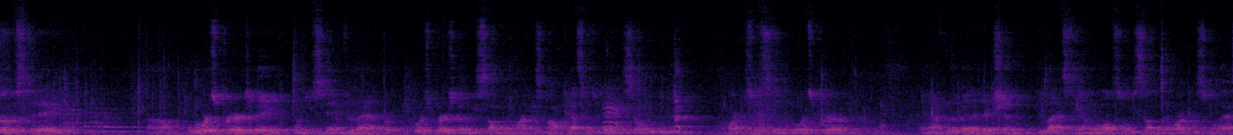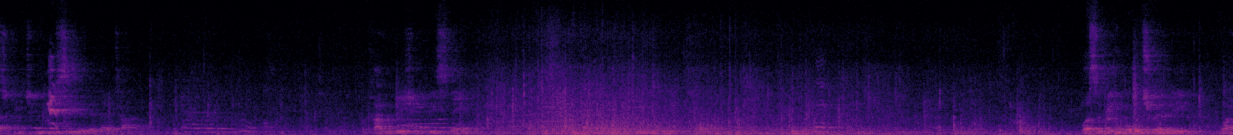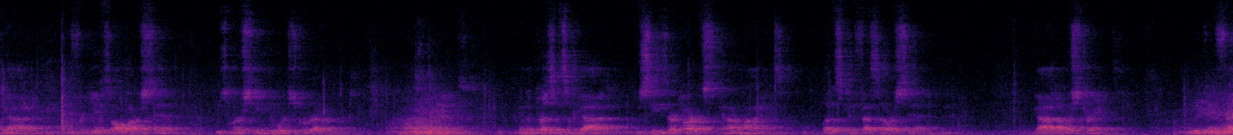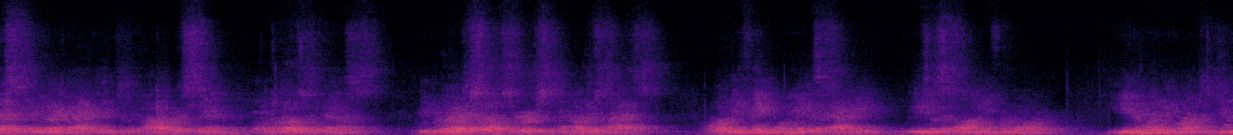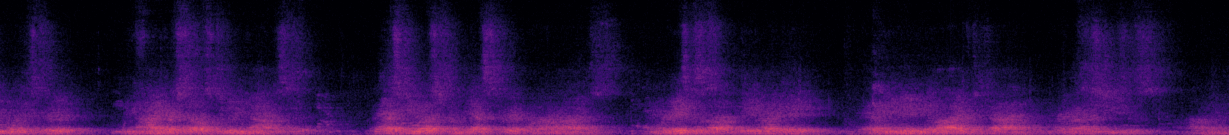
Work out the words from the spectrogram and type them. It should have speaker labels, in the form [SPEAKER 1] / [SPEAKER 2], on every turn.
[SPEAKER 1] service today, um, the Lord's Prayer today, when you stand for that. But the Lord's Prayer is going to be sung by Marcus Mountcastle today, so Marcus will sing the Lord's Prayer. And after the benediction, the last hymn will also be sung by Marcus, and we'll ask you to be seated at that time. The congregation, please stand. Blessed be the Holy Trinity, one God, who forgives all our sin, whose mercy endures forever. Amen. In the presence of God, who sees our hearts and our minds, let us confess our sin. God, our strength.
[SPEAKER 2] We confess that we are captive to the power of sin that dwells within us. We put ourselves first and others last. What we think will make us happy leaves us longing for more. Even when we want to do what is good, we find ourselves doing the opposite. Rescue us from death's grip on our lives and raise us up day by day, that we may be alive to God in Christ Jesus. Amen.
